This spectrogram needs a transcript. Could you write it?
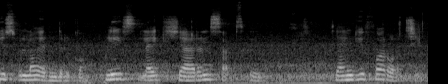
யூஸ்ஃபுல்லாக இருந்திருக்கும். Please like share and subscribe thank you for வாட்சிங்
